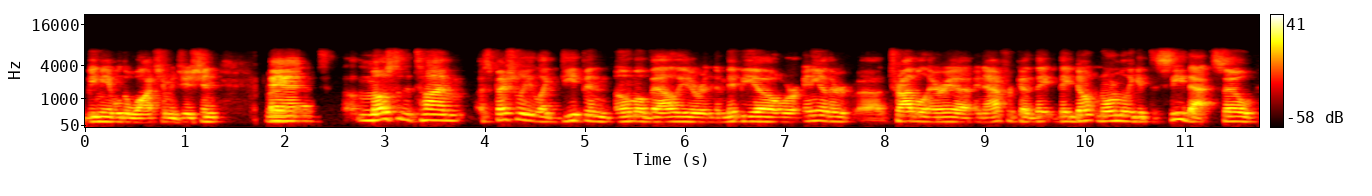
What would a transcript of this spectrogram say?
being able to watch a magician. Right. And most of the time, especially like deep in Omo Valley or in Namibia or any other uh, tribal area in Africa, they, they don't normally get to see that. So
